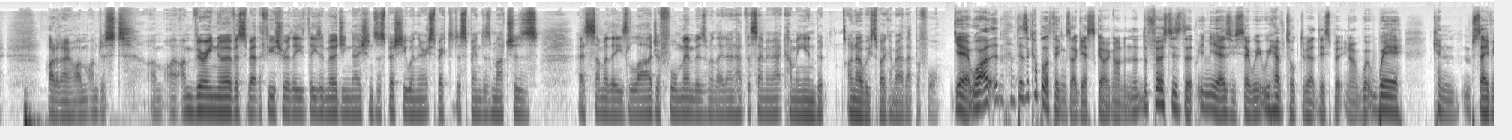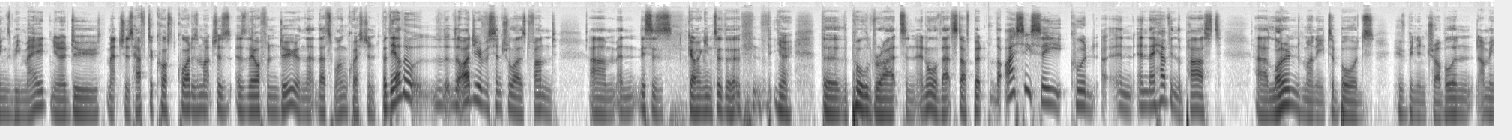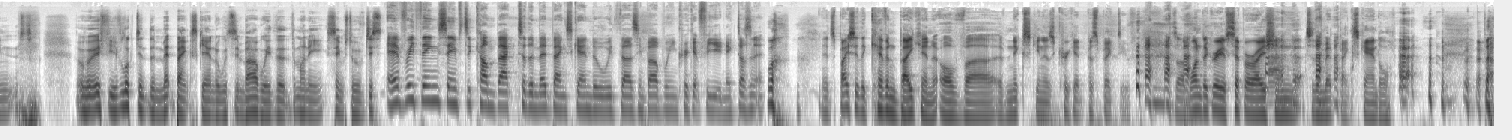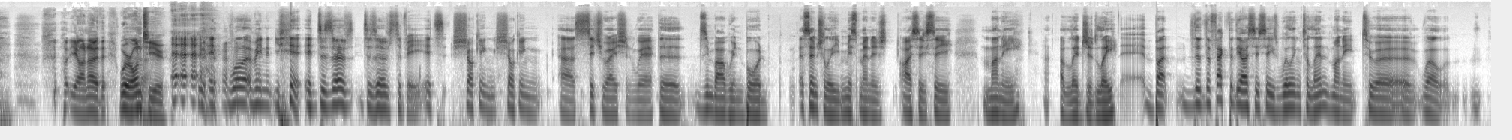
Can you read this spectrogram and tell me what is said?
I don't know. I'm I'm just I'm I'm very nervous about the future of these these emerging nations, especially when they're expected to spend as much as as some of these larger full members when they don't have the same amount coming in. But I know we've spoken about that before. Yeah, well, there's a couple of things I guess going on, and the, the first is that, and yeah, as you say, we, we have talked about this, but you know, where can savings be made? You know, do matches have to cost quite as much as, as they often do? And that, that's one question. But the other, the, the idea of a centralized fund, um, and this is going into the, you know, the, the pooled rights and, and all of that stuff. But the ICC could, and, and they have in the past, uh, loaned money to boards who've been in trouble. And I mean, if you've looked at the Metbank scandal with Zimbabwe, the, the money seems to have just. Everything seems to come back to the Metbank scandal with uh, Zimbabwean cricket for you, Nick, doesn't it? Well, it's basically the Kevin Bacon of, uh, of Nick Skinner's cricket perspective. so one degree of separation to the Metbank scandal. but, yeah, I know that we're on to you. Uh, uh, uh, it, well, I mean, yeah, it deserves deserves to be. It's shocking, shocking uh, situation where the Zimbabwean board essentially mismanaged ICC money allegedly. But the the fact that the ICC is willing to lend money to a well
